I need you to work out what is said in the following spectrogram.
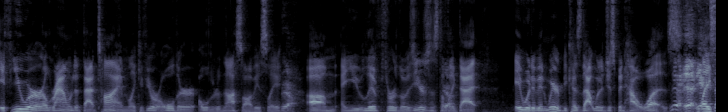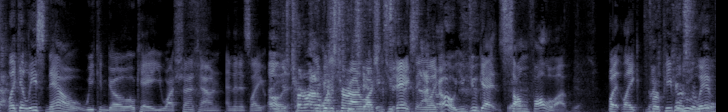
If you were around at that time, like if you were older, older than us, obviously, Yeah. um, and you lived through those years and stuff Yeah. like that, it would have been weird because that would have just been how it was. Yeah, yeah, yeah, Like, exactly. like at least now we can go. Okay, you watch Chinatown, and then it's like, oh, you just turn around You and can watch just turn around and watch the two Yeah, Jakes, and you're like, oh, you do get some follow up. But like for Like, people who lived rule.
